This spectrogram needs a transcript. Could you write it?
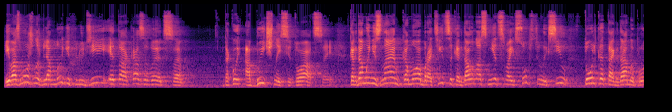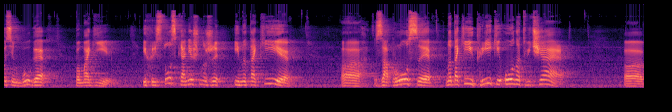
И, возможно, для многих людей это оказывается такой обычной ситуации, когда мы не знаем, к кому обратиться, когда у нас нет своих собственных сил, только тогда мы просим Бога, помоги. И Христос, конечно же, и на такие э, запросы, на такие крики Он отвечает. Э,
